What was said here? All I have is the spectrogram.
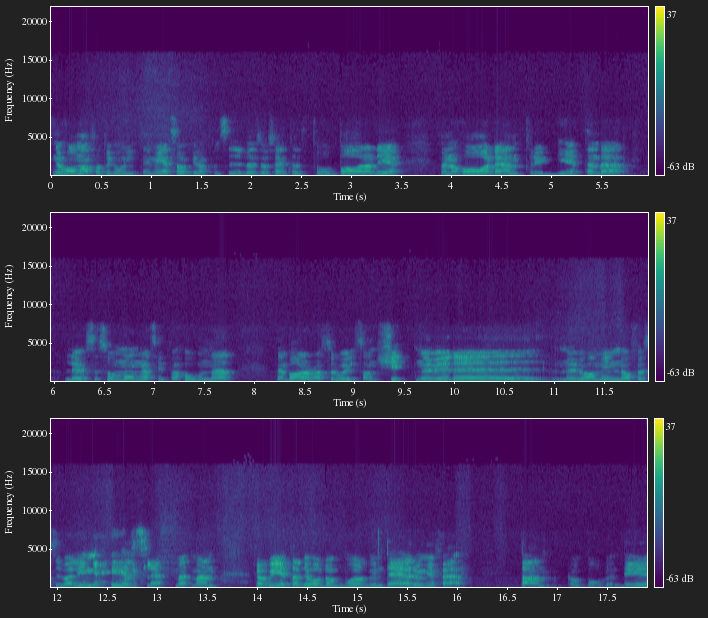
nu har man fått igång lite mer saker i offensiven så jag säger inte att det står bara det. Men att ha den tryggheten där löser så många situationer men bara Russell Wilson. Shit, nu är det... Nu har min offensiva linje helt släppt. Men, men jag vet att jag har Doug Baldwin där ungefär. Bam! Doug Baldwin. Det,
